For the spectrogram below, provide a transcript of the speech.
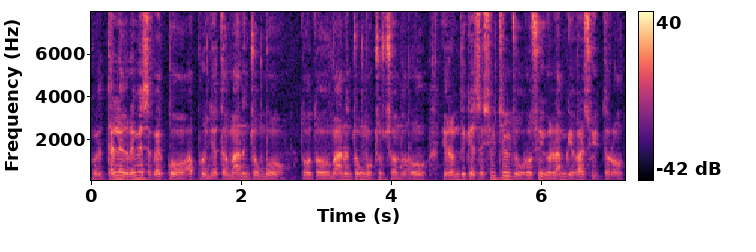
그 텔레그램에서 뵙고 앞으로 이제 더 많은 정보 또 더 많은 종목 추천으로 여러분들께서 실질적으로 수익을 남겨갈 수 있도록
